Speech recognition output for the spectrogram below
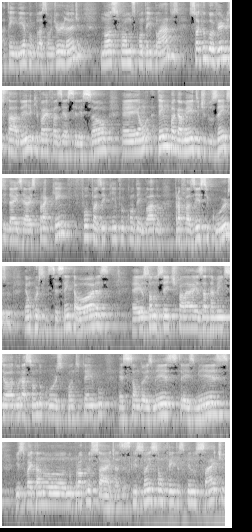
atender a população de Orlândia, nós fomos contemplados, só que o governo do estado, ele que vai fazer a seleção, é, é um, tem um pagamento de 210 reais para quem for fazer, quem for contemplado para fazer esse curso, é um curso de 60 horas. É, eu só não sei te falar exatamente se é a duração do curso, quanto tempo, é, se são dois meses, três meses. Isso vai estar no, no próprio site. As inscrições são feitas pelo site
